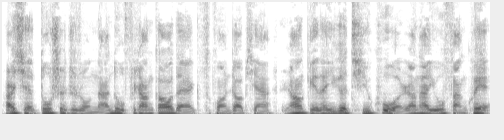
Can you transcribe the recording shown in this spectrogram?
而且都是这种难度非常高的 X 光照片，然后给他一个题库，让他有反馈。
